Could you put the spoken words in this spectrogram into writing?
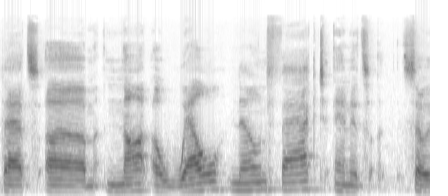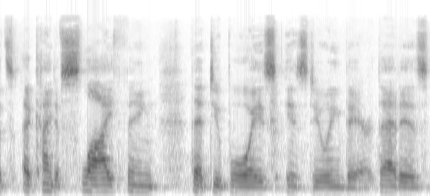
that's um, not a well-known fact, and it's so it's a kind of sly thing that Du Bois is doing there. That is,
